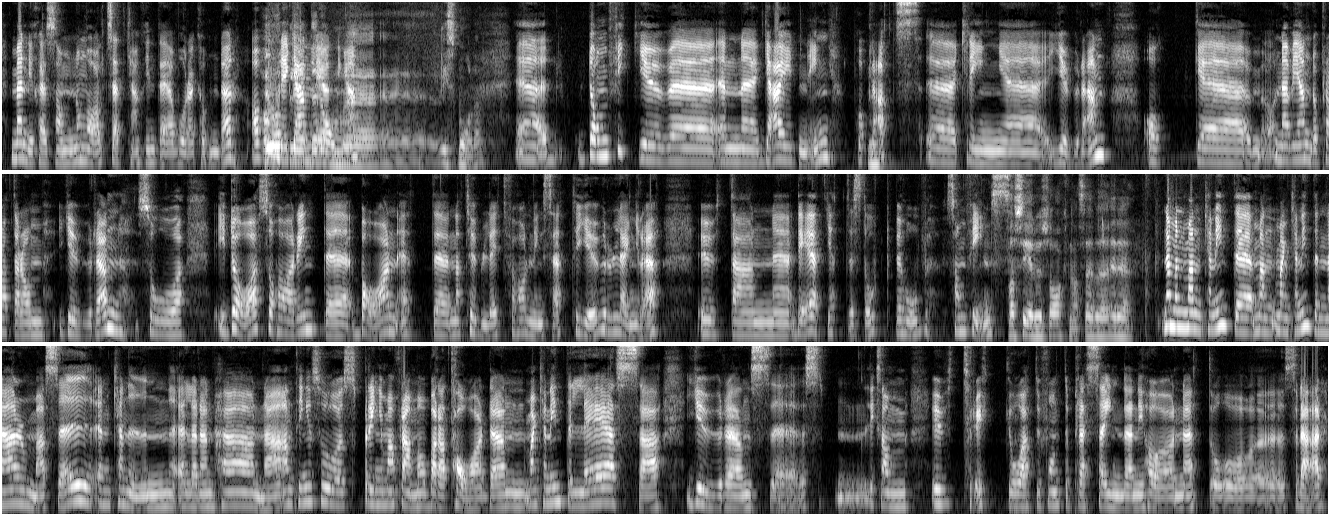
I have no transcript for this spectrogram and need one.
människor som normalt sett kanske inte är våra kunder av Hur olika anledningar. Hur upplevde de eh, Vissmålen? Eh, de fick ju eh, en guidning på mm. plats mm. kring djuren. Och när vi ändå pratar om djuren så idag så har inte barn ett naturligt förhållningssätt till djur längre. Utan det är ett jättestort behov som finns. Vad ser du saknas? Eller är det... Nej men man kan, inte, man, man kan inte närma sig en kanin eller en höna. Antingen så springer man fram och bara tar den. Man kan inte läsa djurens eh, liksom, uttryck och att du får inte pressa in den i hörnet och eh, sådär.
